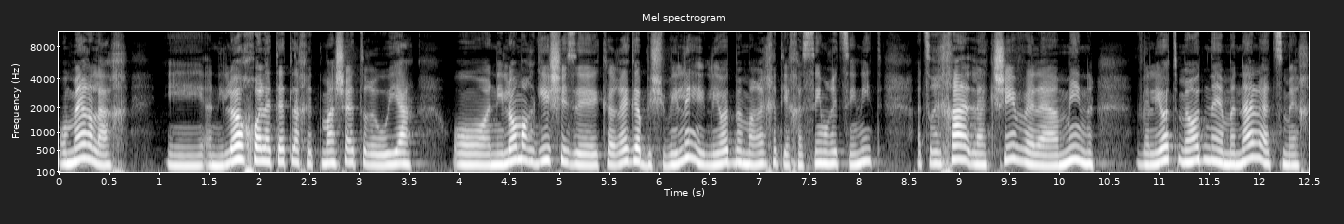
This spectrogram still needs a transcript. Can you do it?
אומר לך, אה, אני לא יכול לתת לך את מה שאת ראויה, או אני לא מרגיש שזה כרגע בשבילי להיות במערכת יחסים רצינית, את צריכה להקשיב ולהאמין ולהיות מאוד נאמנה לעצמך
